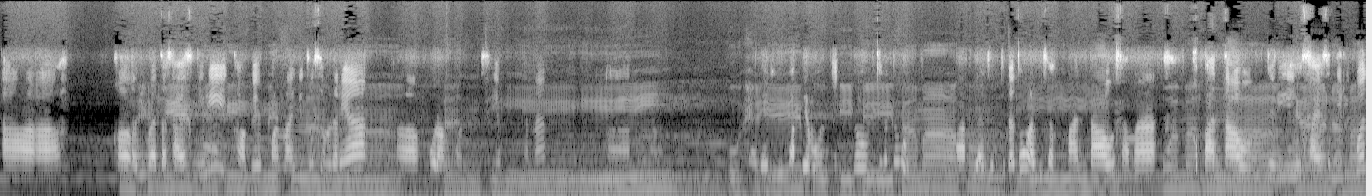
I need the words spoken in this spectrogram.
Uh, kalau di mata saya sendiri KBM online itu sebenarnya uh, kurang kondusif. Karena dari KBM online itu kita tuh uh, belajar kita tuh nggak bisa kepantau sama kepantau dari saya sendiri pun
